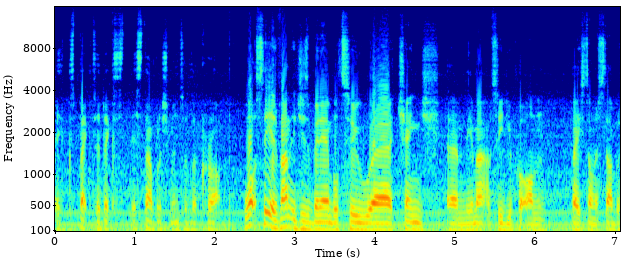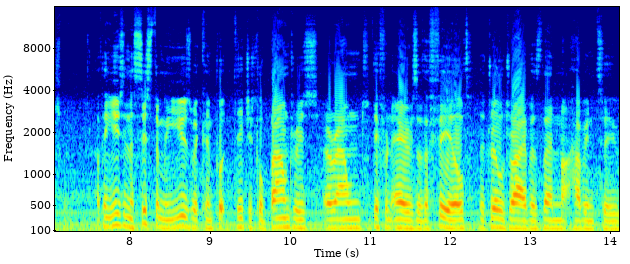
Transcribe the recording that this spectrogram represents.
expected establishment of the crop. What's the advantages of being able to uh, change um, the amount of seed you put on based on establishment? I think using the system we use we can put digital boundaries around different areas of the field. The drill drivers then not having to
